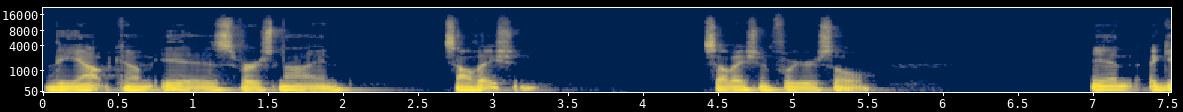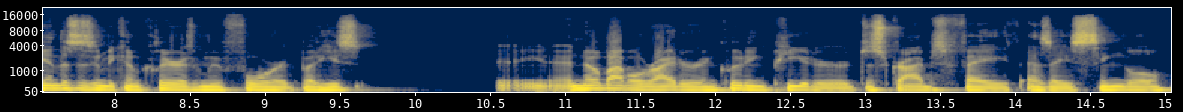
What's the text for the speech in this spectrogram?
the outcome is, verse 9, salvation. Salvation for your soul. And again, this is going to become clear as we move forward, but he's no Bible writer, including Peter, describes faith as a single,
